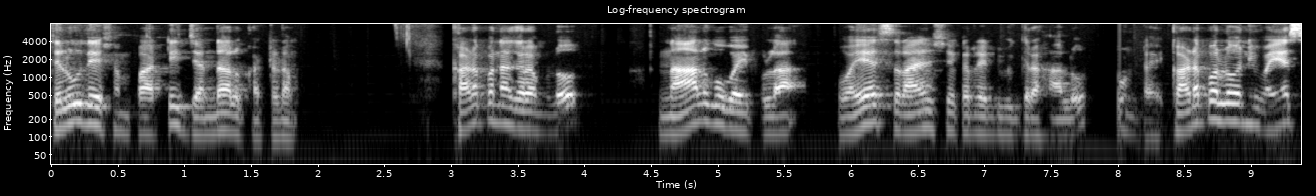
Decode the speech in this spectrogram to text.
తెలుగుదేశం పార్టీ జెండాలు కట్టడం. కడప నగరంలో నాలుగు వైపులా వైఎస్ రాజశేఖర రెడ్డి విగ్రహాలు ఉంటాయి. కడపలోని వైఎస్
